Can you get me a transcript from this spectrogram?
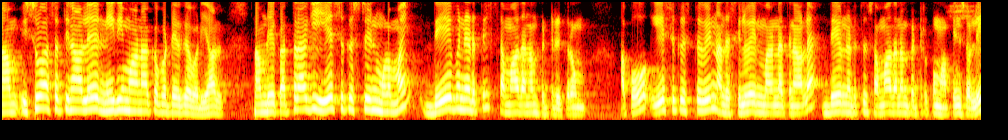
நாம் விசுவாசத்தினாலே நீதிமானாக்கப்பட்டிருக்கபடியால் நம்முடைய கத்தராகி இயேசு கிறிஸ்துவின் மூலமாய் தேவனிடத்தில் சமாதானம் பெற்றிருக்கிறோம். அப்போது இயேசு கிறிஸ்துவின் அந்த சிலுவையின் மரணத்தினால தேவனிடத்தில் சமாதானம் பெற்றிருக்கும் அப்படின்னு சொல்லி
